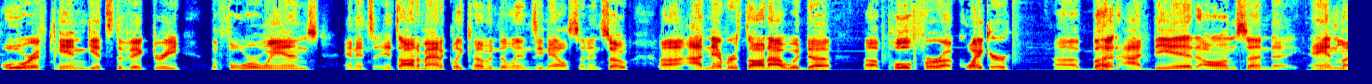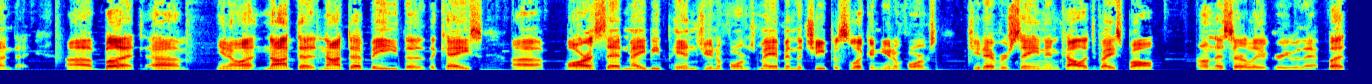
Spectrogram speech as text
or if Penn gets the victory, the four wins, and it's it's automatically coming to Lindsey Nelson. And so uh, I never thought I would uh, uh, pull for a Quaker, uh, but I did on Sunday and Monday. Uh, but um, you know, not to not to be the the case. Uh, Laura said maybe Penn's uniforms may have been the cheapest looking uniforms she'd ever seen in college baseball. I don't necessarily agree with that, but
